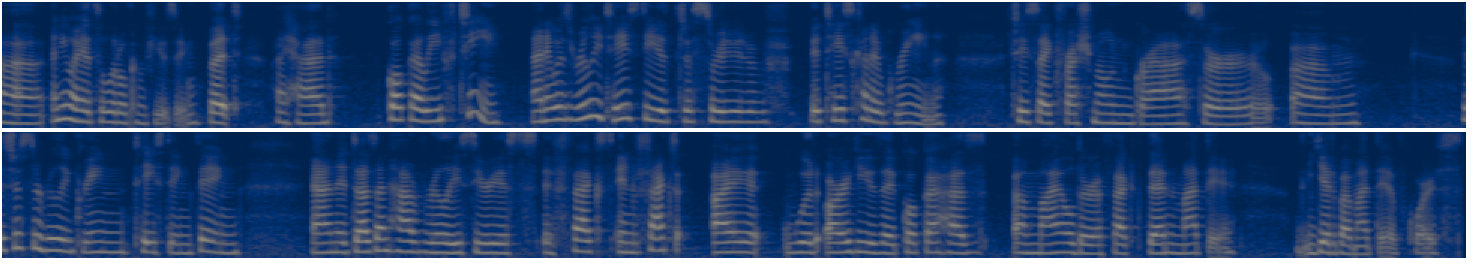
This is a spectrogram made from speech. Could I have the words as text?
Uh, anyway, it's a little confusing, but I had coca leaf tea, and it was really tasty. It just sort of it tastes kind of green. It tastes like fresh mown grass, or um, it's just a really green tasting thing, and it doesn't have really serious effects. In fact, I would argue that coca has a milder effect than mate yerba mate, of course,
